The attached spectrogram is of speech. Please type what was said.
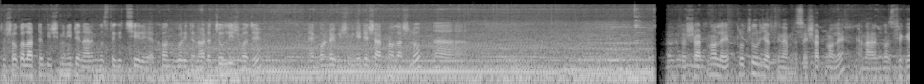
তো সকাল আটটা বিশ মিনিটে নারায়ণগঞ্জ থেকে ছেড়ে এখন ঘড়িতে নয়টা চল্লিশ বাজে। এক ঘন্টায় বিশ মিনিটে ষাট নল আসলো। তো ষাটনলে প্রচুর যাত্রী নামতেছে ষাটনলে নারায়ণগঞ্জ থেকে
